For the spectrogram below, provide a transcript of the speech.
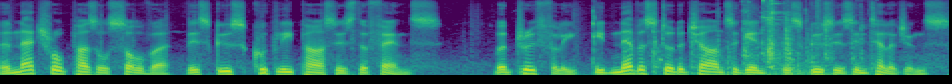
A natural puzzle solver, this goose quickly passes the fence. But truthfully, it never stood a chance against this goose's intelligence.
